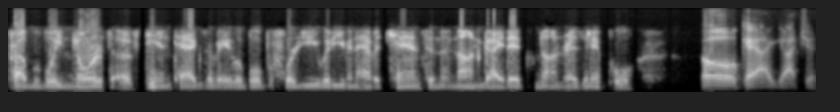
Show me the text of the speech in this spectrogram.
probably north of 10 tags available before you would even have a chance in the non-guided non-resident pool. Oh okay i got you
